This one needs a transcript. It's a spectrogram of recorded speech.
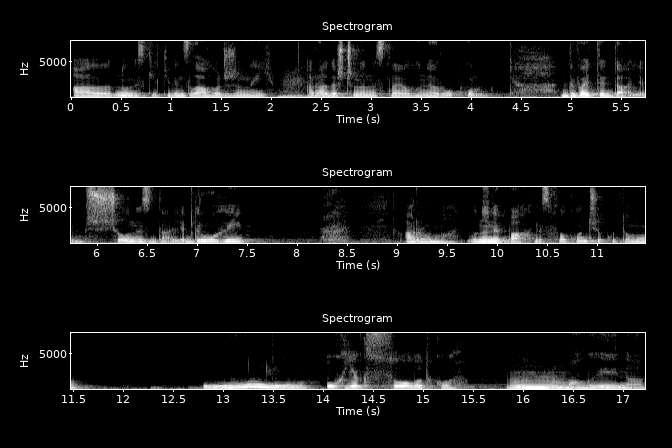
а ну наскільки він злагоджений. Рада, що нанесла його на руку. Давайте далі. Що у нас далі? Другий аромат. Воно не пахне з флакончику, тому У, ох, як солодко. Мм, малина.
